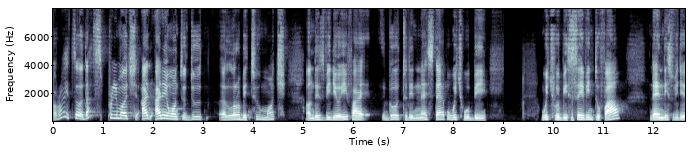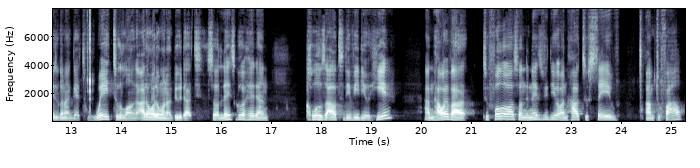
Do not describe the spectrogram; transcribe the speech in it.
all right so that's pretty much i i didn't want to do a little bit too much on this video if i go to the next step which will be which will be saving to file then this video is gonna get way too long. I don't, don't want to do that. So let's go ahead and close out the video here. And however to follow us on the next video on how to save um to file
